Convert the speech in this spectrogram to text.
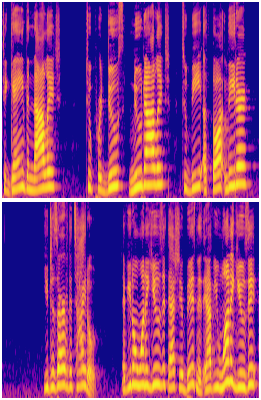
to gain the knowledge, to produce new knowledge, to be a thought leader, you deserve the title. If you don't want to use it, that's your business. And if you want to use it,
